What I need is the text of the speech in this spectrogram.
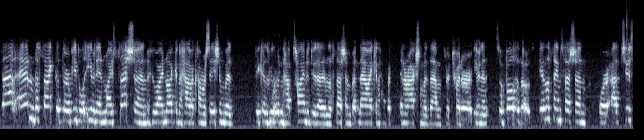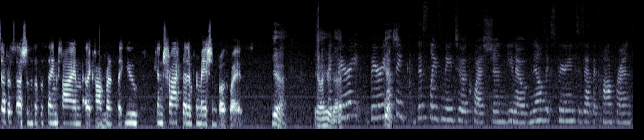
that and the fact that there are people even in my session who I'm not going to have a conversation with because we Right. wouldn't have time to do that in the session, but now I can have an interaction with them through Twitter. Even in, so, both of those in the same session or at two separate sessions at the same time at a conference that you can track that information both ways. Yeah, yeah, I hear And that. Barry, Barry, Yes. I think this leads me to a question. You know, Nell's experiences at the conference,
